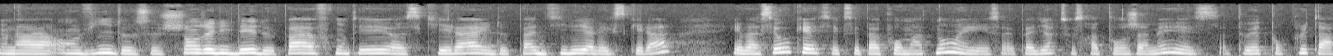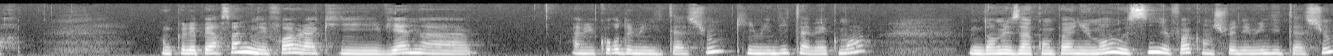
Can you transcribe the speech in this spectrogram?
on a envie de se changer l'idée, de ne pas affronter ce qui est là et de ne pas dealer avec ce qui est là, et bah, c'est ok, c'est que c'est pas pour maintenant et ça ne veut pas dire que ce sera pour jamais et ça peut être pour plus tard. Donc les personnes, des fois, voilà, qui viennent à mes cours de méditation, qui méditent avec moi, dans mes accompagnements aussi, des fois quand je fais des méditations,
